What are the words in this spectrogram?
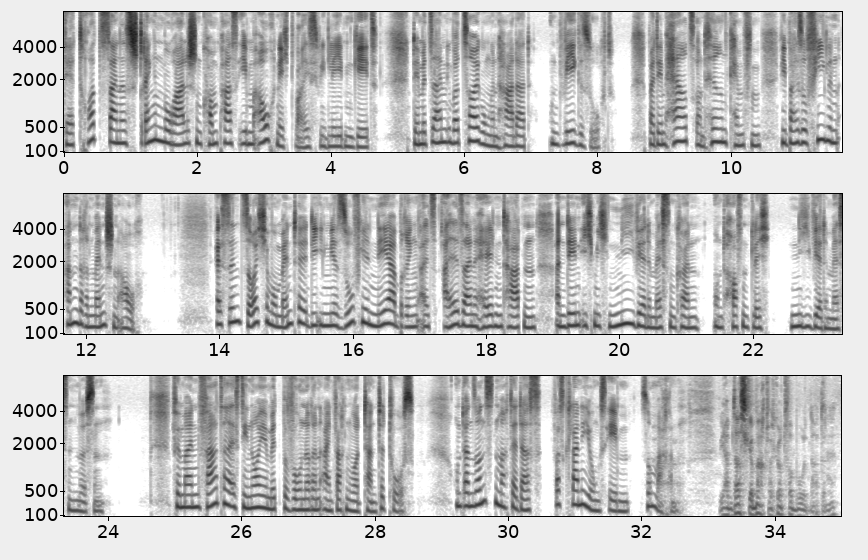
der trotz seines strengen moralischen Kompass eben auch nicht weiß, wie Leben geht, der mit seinen Überzeugungen hadert und Wege sucht, bei dem Herz und Hirn kämpfen, wie bei so vielen anderen Menschen auch. Es sind solche Momente, die ihn mir so viel näher bringen als all seine Heldentaten, an denen ich mich nie werde messen können und hoffentlich nie werde messen müssen. Für meinen Vater ist die neue Mitbewohnerin einfach nur Tante Tos. Und ansonsten macht er das, was kleine Jungs eben so machen. Wir haben das gemacht, was Gott verboten hatte. Ne?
